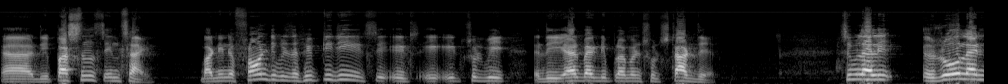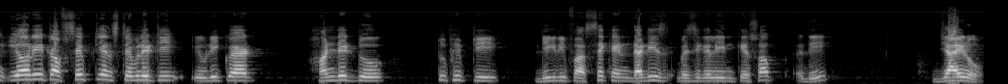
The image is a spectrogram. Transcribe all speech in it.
uh, the persons inside, but in the front if it is a 50 G it's, it's, it should be the airbag deployment should start there. Similarly, roll and yaw rate of safety and stability you require 100 to 250 degree per second. That is basically in case of the gyro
